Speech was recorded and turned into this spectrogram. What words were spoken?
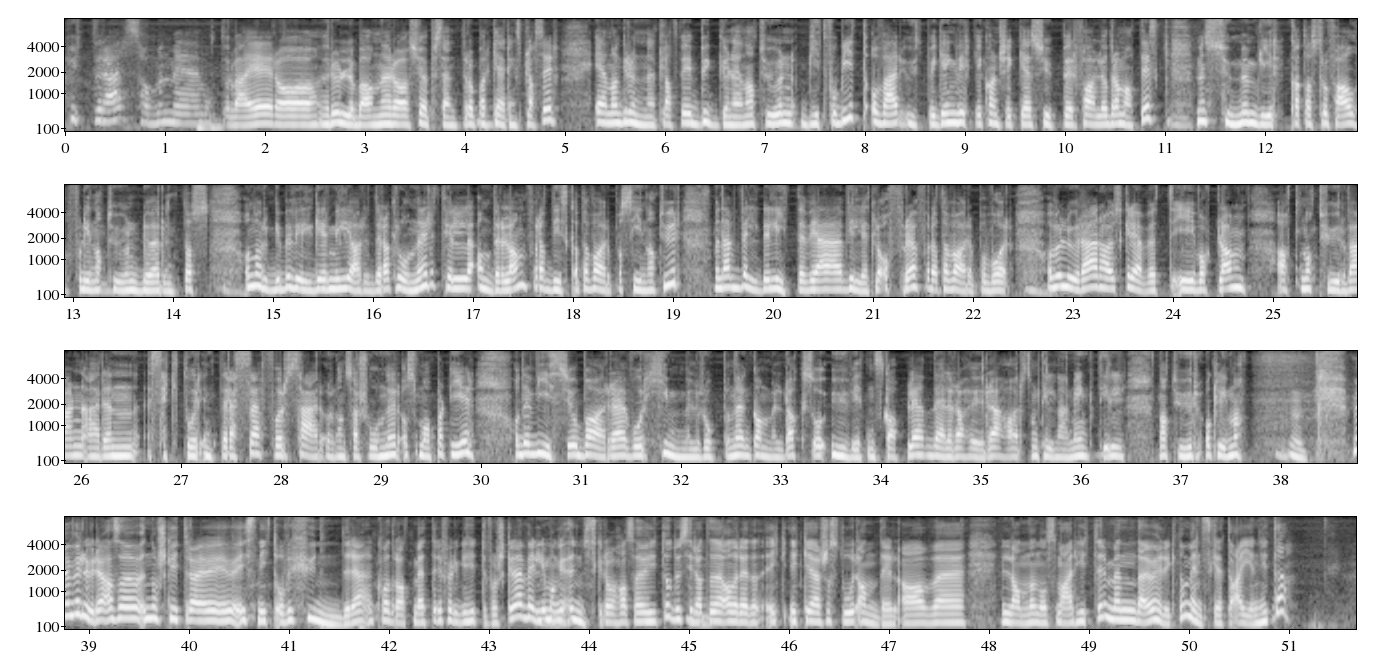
Hytter er, sammen med motorveier og rullebaner og kjøpesenter og parkeringsplasser, en av grunnene til at vi bygger ned naturen bit for bit. Og hver utbygging virker kanskje ikke superfarlig og dramatisk, men summen blir katastrofal fordi naturen dør rundt oss. Og Norge bevilger milliarder av kroner til andre land for at de skal ta vare på sin natur, men det er veldig lite vi er villige til å ofre for å ta vare på vår. Og Velura her har jo skrevet i Vårt Land at naturvern er en sektorinteresse for særorganisasjoner og små partier mennesker. Og det viser jo bare hvor himmelropende gammeldags og uvitenskapelige deler av Høyre har som tilnærming til natur og klima. Mm. Men vi lurer, altså Norske hytter er i snitt over 100 kvadratmeter ifølge hytteforskere. Veldig mange mm. ønsker å ha seg hytte, og du sier at det allerede ikke er så stor andel av eh, landet nå som er hytter. Men det er jo heller ikke noe menneskerett å eie en hytte?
